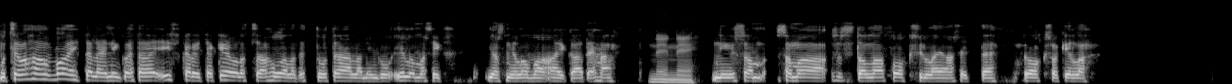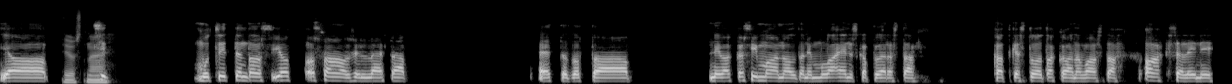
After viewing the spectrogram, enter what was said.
mutta se vähän vaihtelee, niin kuin, että iskarit ja keulat saa huoletettua täällä niin kuin ilmaisiksi, jos niillä on vaan aikaa tehdä. Niin, niin. Niin sam, sama siis ollaan Foxilla ja sitten Rocksokilla. Ja Just näin. Sit, mutta sitten taas osa on silleen, että, että tota, niin vaikka Simanolta, niin mulla enskapyörästä katkesi tuo takana vasta akseli, niin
